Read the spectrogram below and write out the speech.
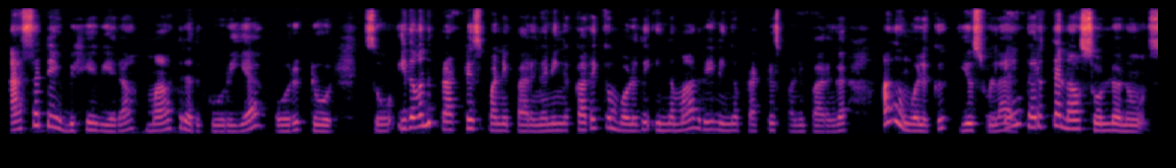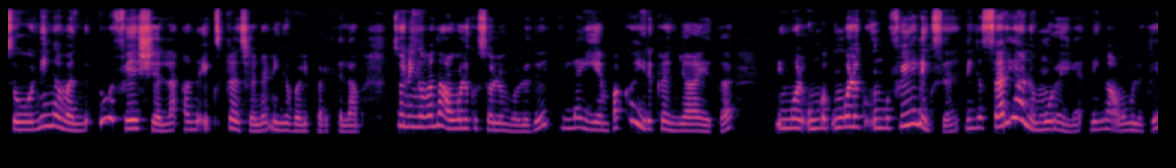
அசர்ட்டிவ் பிஹேவியரா மாத்துறதுக்குரிய ஒரு டூல். ஸோ இத வந்து பிராக்டிஸ் பண்ணி பாருங்க. நீங்க கதைக்கும் பொழுது இந்த மாதிரி நீங்க பிராக்டிஸ் பண்ணி பாருங்க. அது உங்களுக்கு யூஸ்ஃபுல்லா என் கருத்த நான் சொல்லணும். ஸோ நீங்க வந்து உங்க ஃபேஷியல்ல அந்த எக்ஸ்பிரஷன நீங்க வெளிப்படுத்தலாம். ஸோ நீங்க வந்து அவங்களுக்கு சொல்லும் பொழுது, இல்ல என் பக்கம் இருக்கிற நியாயத்த நீங்க உங்க உங்களுக்கு உங்க ஃபீலிங்ஸ நீங்க சரியான முறையில நீங்க அவங்களுக்கு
